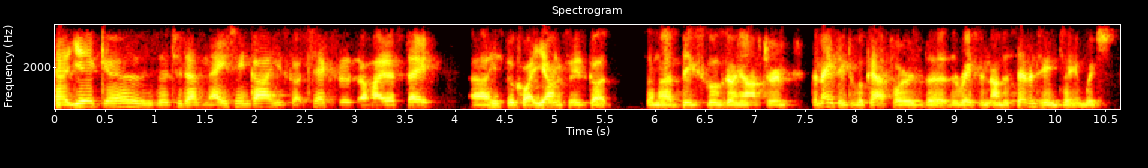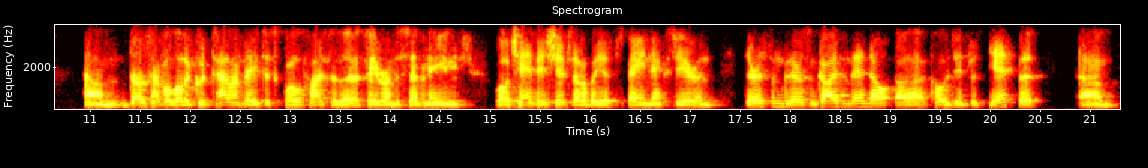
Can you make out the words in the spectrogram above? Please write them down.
Uh, yeah, Gurr is a 2018 guy. He's got Texas, Ohio State. Uh, he's still quite young, so he's got some uh, big schools going after him. The main thing to look out for is the, the recent under-17 team, which um, does have a lot of good talent. They just qualified for the FIBA Under-17 World Championships. That'll be at Spain next year, and there are some there are some guys in there, no uh, college interest yet, but um,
